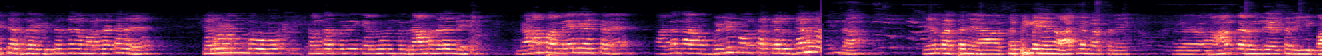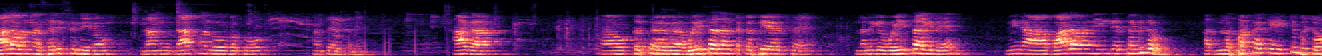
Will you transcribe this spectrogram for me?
ವಿಸರ್ಜನೆ ವಿಸರ್ಜನೆ ಮಾಡಬೇಕಾದ್ರೆ ಕೆಲವೊಂದು ಸಂದರ್ಭದಲ್ಲಿ ಕೆಲವೊಂದು ಗ್ರಾಮಗಳಲ್ಲಿ ಗಣಪ ಮೇಲೆ ಹೇಳ್ತಾನೆ, ಅದನ್ನ ಬೆಳಿಕೊಂತ ಕೆಲವು ಜನಗಳಿಂದ ಏನು ಮಾಡ್ತಾನೆ? ಆ ಕಪಿಗೆ ಆಜ್ಞೆ ಮಾಡ್ತಾನೆ? ಅಹಂಕಾರದಿಂದ ಹೇಳ್ತಾನೆ, ಈ ಬಾಲವನ್ನು ಸರಿಸು ನೀನು, ನಾನು ದಾಟ್ಕೊಂಡು ಹೋಗ್ಬೇಕು ಅಂತ ಹೇಳ್ತಾನೆ. ಆಗ ಆ ಕಪಿ ವಯಸ್ಸಾದಂಥ ಕಪಿ ಹೇಳುತ್ತೆ ನನಗೆ ವಯಸ್ಸಾಗಿದೆ, ನೀನು ಆ ಬಾಲವನ್ನು ಹಿಂದೆ ತೆಗೆದು ಅದನ್ನ ಪಕ್ಕಕ್ಕೆ ಇಟ್ಟುಬಿಟ್ಟು,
